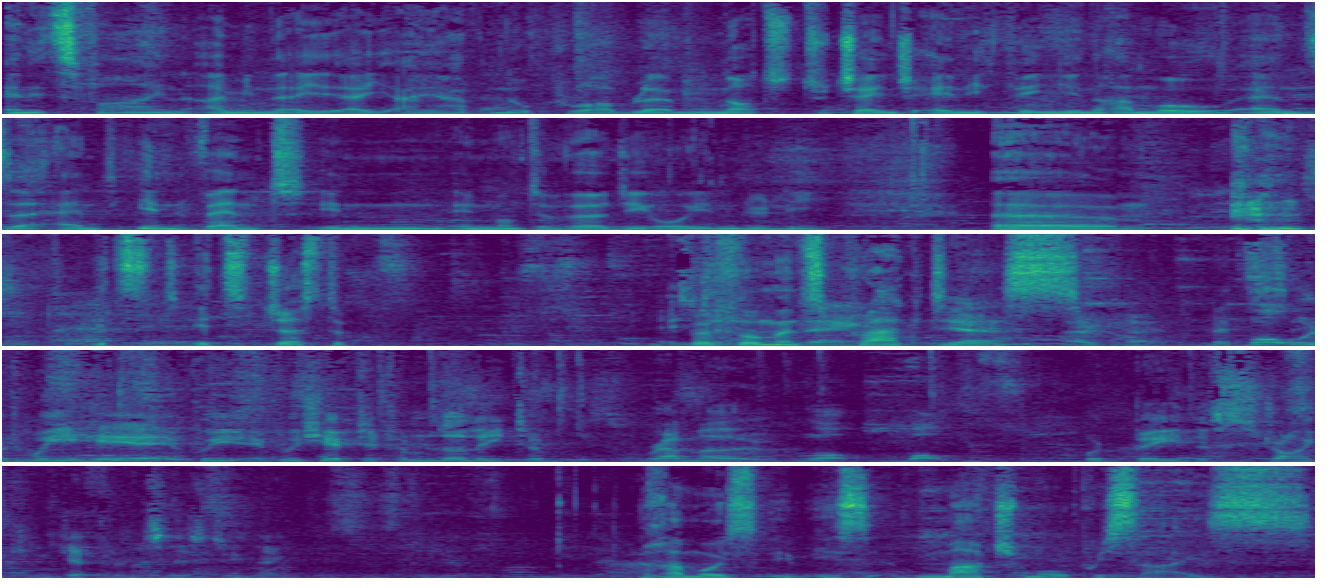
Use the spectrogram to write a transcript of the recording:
and it's fine. I mean, I, I, I have no problem not to change anything in Rameau and uh, and invent in in Monteverdi or in Lully. Um, it's it's just a It's performance just a thing. practice. Yeah, Okay. Let's What say. would we hear if we if we shifted from Lully to Rameau? What what would be the striking differences? Do you think? Rameau is, is much more precise,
